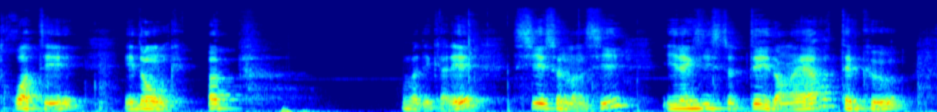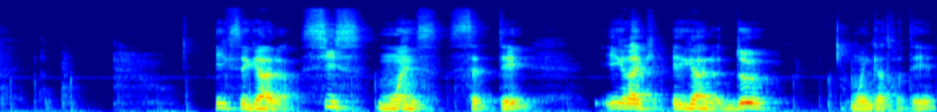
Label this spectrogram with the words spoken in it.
3T, et donc, hop, on va décaler, si et seulement si, il existe T dans R tel que x égale 6 moins 7t, y égale 2 moins 4t,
